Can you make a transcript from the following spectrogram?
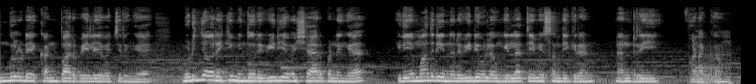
உங்களுடைய கண் பார்வையிலேயே வச்சிருங்க. முடிஞ்ச வரைக்கும் இந்த ஒரு வீடியோவை ஷேர் பண்ணுங்க. இதே மாதிரி இன்னொரு வீடியோவில் உங்கள் எல்லாத்தையுமே சந்திக்கிறேன். நன்றி வணக்கம்.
